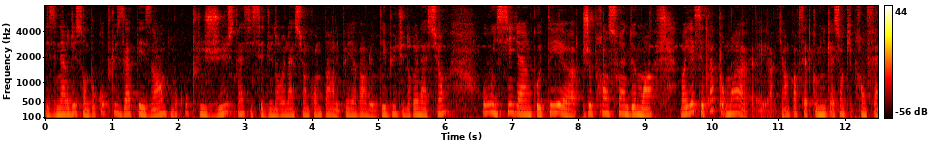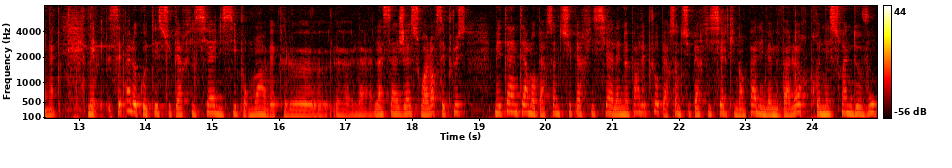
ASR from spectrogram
les énergies sont beaucoup plus apaisantes, beaucoup plus justes. Hein. si c'est d'une relation qu'on parle, il peut y avoir le début d'une relation où ici il y a un côté euh, je prends soin de moi. Vous voyez, c'est pas pour moi, euh, il y a encore cette communication qui prend fin, hein, mais c'est pas le côté superficiel ici pour moi avec le, la, sagesse ou alors c'est plus Mettez un terme aux personnes superficielles. Ne parlez plus aux personnes superficielles qui n'ont pas les mêmes valeurs. Prenez soin de vous.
